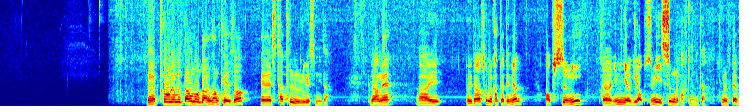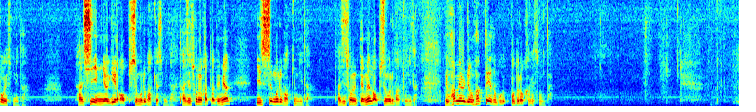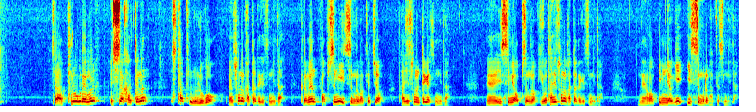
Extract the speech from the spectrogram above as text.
네, 프로그램을 다운로드한 상태에서 예, 스타트를 누르겠습니다. 그 다음에 아, 이- 여기다가 손을 갖다 대면 없음이 어, 입력이 없음이 있음으로 바뀝니다. 손을 빼보겠습니다. 다시 입력이 없음으로 바뀌었습니다. 다시 손을 갖다 대면 있음으로 바뀝니다. 다시 손을 떼면 없음으로 바뀝니다. 이 화면을 좀 확대해서 보, 보도록 하겠습니다. 자, 프로그램을 시작할 때는 스타트를 누르고 예, 손을 갖다 대겠습니다. 그러면 없음이 있음으로 바뀌었죠? 다시 손을 떼겠습니다. 예, 있음이 없음으로 바뀌고 다시 손을 갖다 대겠습니다. 네, 어, 입력이 있음으로 바뀌었습니다.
